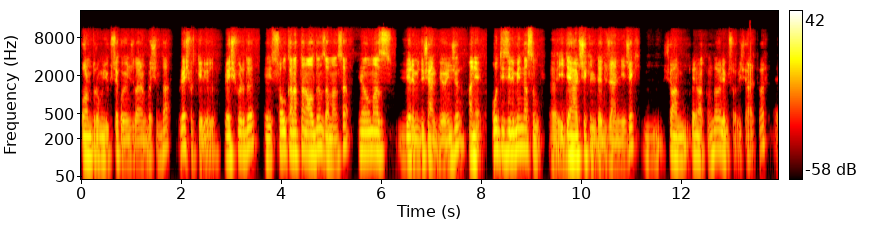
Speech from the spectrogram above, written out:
form durumu yüksek oyuncuların başında Rashford geliyordu. Rashford'ı e, sol kanattan aldığın zamansa inanılmaz verimi düşen bir oyuncu. Hani o dizilimi nasıl e, ideal şekilde düzenleyecek? Şu an benim aklımda öyle bir soru işareti var. E,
